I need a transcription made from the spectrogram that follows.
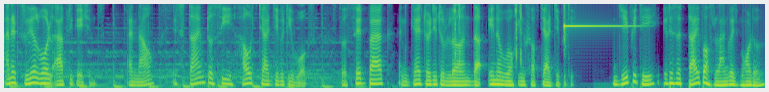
and its real-world applications. And now it's time to see how ChatGPT works. So sit back and get ready to learn the inner workings of ChatGPT. GPT, it is a type of language model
